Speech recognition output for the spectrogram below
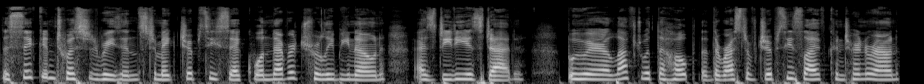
The sick and twisted reasons to make Gypsy sick will never truly be known as Dee Dee is dead, but we are left with the hope that the rest of Gypsy's life can turn around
